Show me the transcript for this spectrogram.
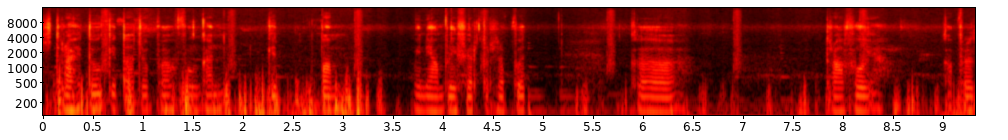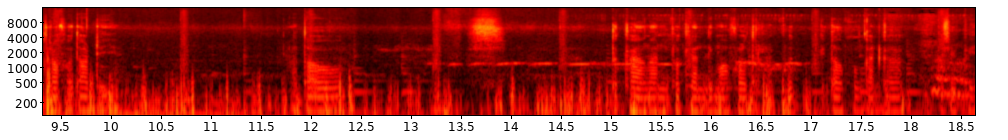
Setelah itu kita coba hubungkan kit pump mini amplifier tersebut ke trafo ya. Kabel trafo tadi. Atau tegangan bagian 5 volt tersebut kita hubungkan ke PCB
